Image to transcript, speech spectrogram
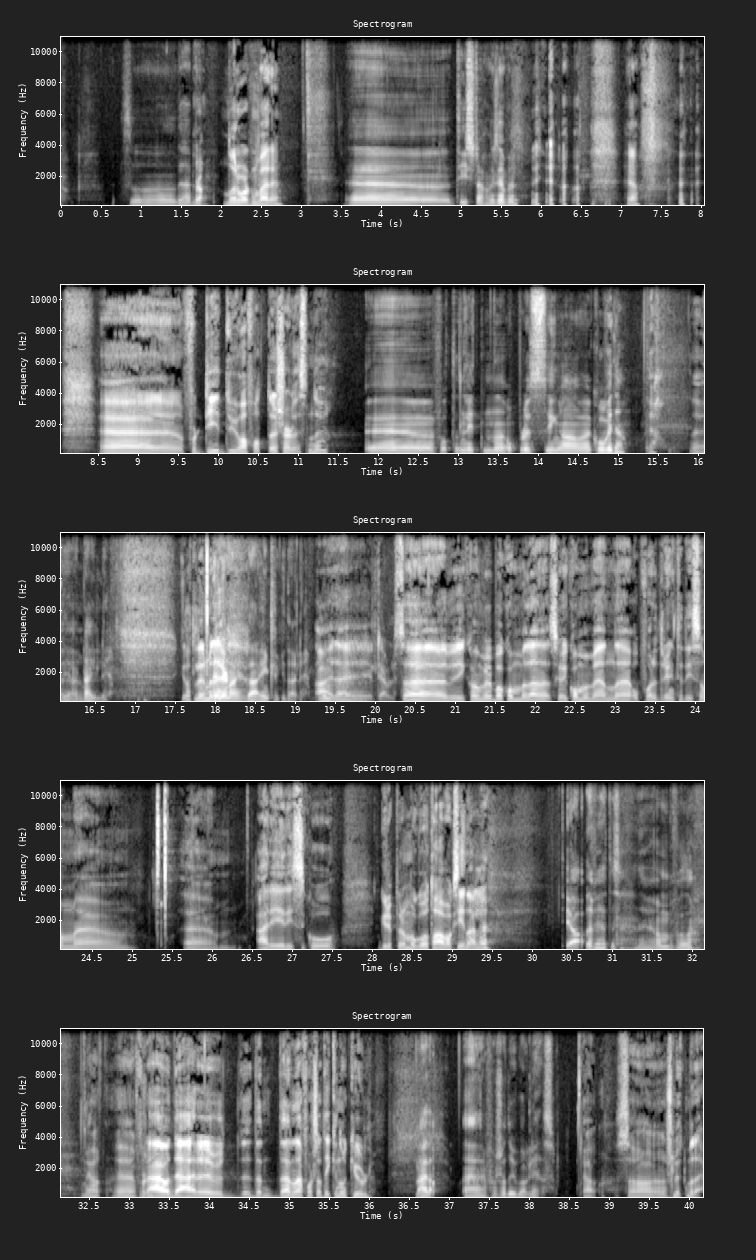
Så det er bra. Når var den verre? Eh, tirsdag, for eksempel. Ja. eh, fordi du har fått eh, sjølvesten, du. Eh, fått en liten oppblussing av covid, ja. Ja. Det er deilig. Gratulerer med det. Eller nei, det er egentlig ikke deilig. Nei, det er helt jævlig. Så eh, vi kan vel bare komme med det. Skal vi komme med en eh, oppfordring til de som eh, eh, er i risikogrupper om å gå og ta vaksine, eller? Ja, det vil jeg, det vil jeg anbefale. Ja, for det er det er, den, den er fortsatt ikke noe kul. Nei da. Det er fortsatt ubehagelig. Altså. Ja, så slutt med det.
